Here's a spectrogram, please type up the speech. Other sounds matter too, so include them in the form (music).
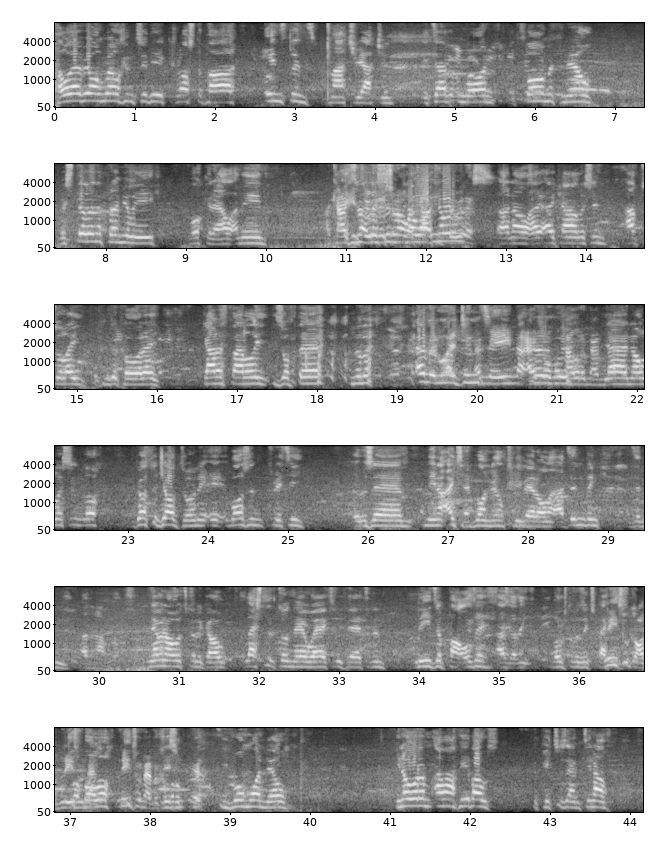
Hello everyone, welcome to the Across the Park instant match reaction. It's Everton 1, it's Bournemouth nil. We're still in the Premier League. Fucking hell, I mean, I can't keep doing listen, this, you know I can't keep know doing this. I know, I, I can't listen. Abdoulaye, fucking Doucouré, Gareth Farrelly, he's up there. Another (laughs) Everton legend. A name that everyone will remember. Yeah, no, listen, look, got the job done. It, it wasn't pretty. It was, um, I mean, I said 1 0 to be fair. on. I didn't think, I didn't, I don't know. Never know what's going to go. Leicester have done their work, to be fair to them. Leeds have battled it, as I think most of us expected. Leeds will gone. Leeds will never, Leeds will never come this, up. You've won 1 0. You know what I'm, I'm happy about? The pitch is empty now.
